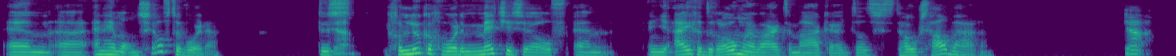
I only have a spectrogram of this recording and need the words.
en, uh, en helemaal onszelf te worden. Dus gelukkig worden met jezelf en, en je eigen dromen waar te maken, dat is het hoogst haalbare. Ja,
